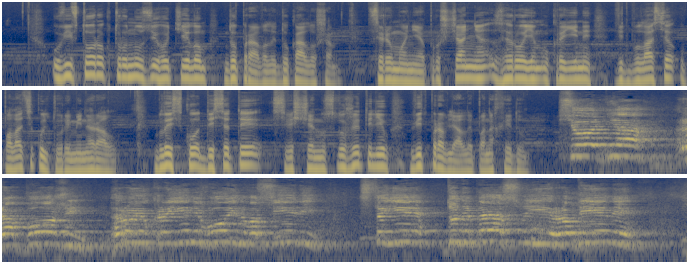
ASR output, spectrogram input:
У вівторок труну з його тілом доправили до Калуша. Церемонія прощання з героєм України відбулася у Палаці культури Мінерал. Близько десяти священнослужителів відправляли панахиду. Сьогодні раб Божий, герой України, воїн Василій, стає до небесної родини,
